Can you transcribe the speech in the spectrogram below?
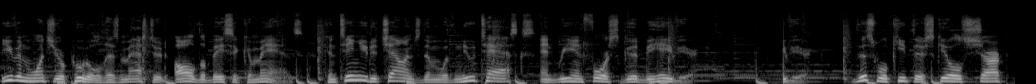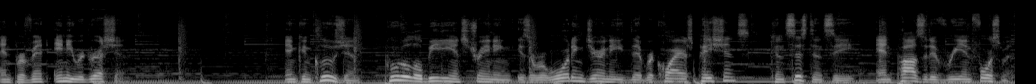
Even once your poodle has mastered all the basic commands, continue to challenge them with new tasks and reinforce good behavior. This will keep their skills sharp and prevent any regression. In conclusion, poodle obedience training is a rewarding journey that requires patience, consistency, and positive reinforcement.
